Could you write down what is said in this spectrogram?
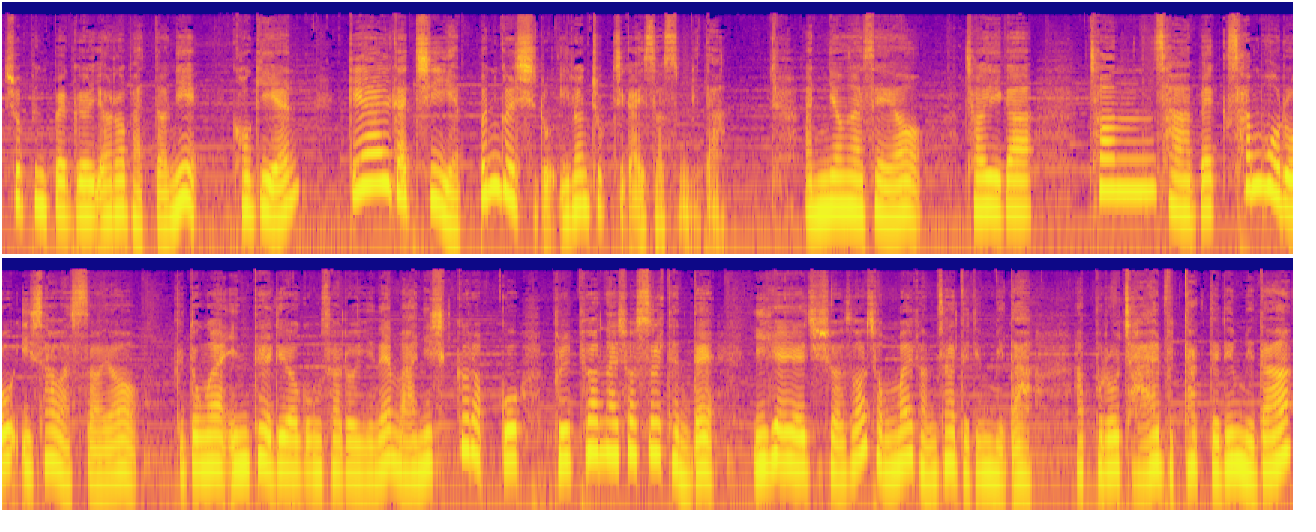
쇼핑백을 열어봤더니 거기엔 깨알같이 예쁜 글씨로 이런 쪽지가 있었습니다. 안녕하세요. 저희가 1403호로 이사 왔어요. 그동안 인테리어 공사로 인해 많이 시끄럽고 불편하셨을 텐데 이해해 주셔서 정말 감사드립니다. 앞으로 잘 부탁드립니다.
